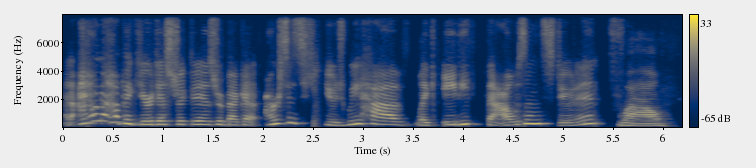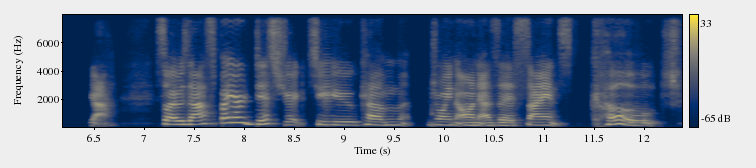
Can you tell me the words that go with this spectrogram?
and I don't know how big your district is, Rebecca. Ours is huge. We have like 80,000 students. Wow. Yeah. So I was asked by our district to come join on as a science coach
